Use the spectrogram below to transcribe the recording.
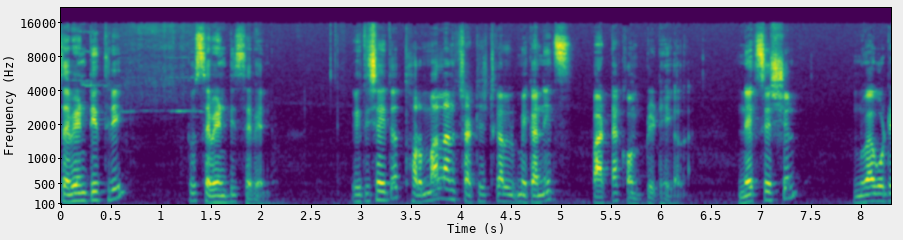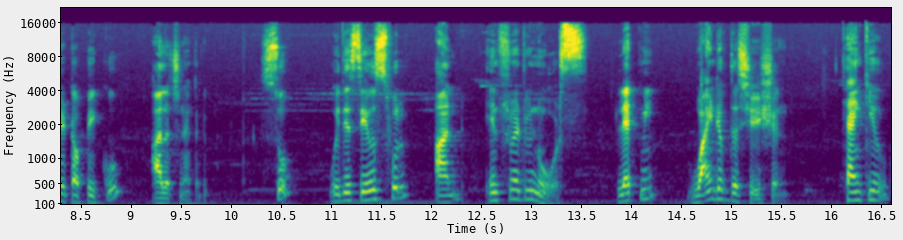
seventy three to seventy seven. ये थर्माल एंड स्टाटिस्टिकाल मेकानिक्स पार्टा कंप्लीट होगा नेक्स्ट सेसन नुआ गोटे टपिक को आलोचना कर सो with this useful and informative notes, let me wind up the session. Thank you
